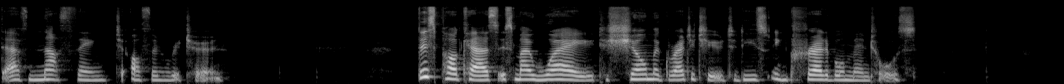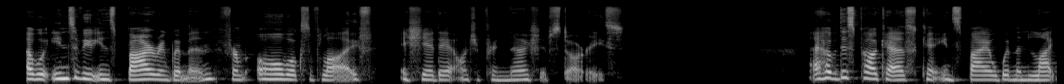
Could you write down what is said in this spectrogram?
that I have nothing to offer in return. This podcast is my way to show my gratitude to these incredible mentors. I will interview inspiring women from all walks of life and share their entrepreneurship stories. I hope this podcast can inspire women like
